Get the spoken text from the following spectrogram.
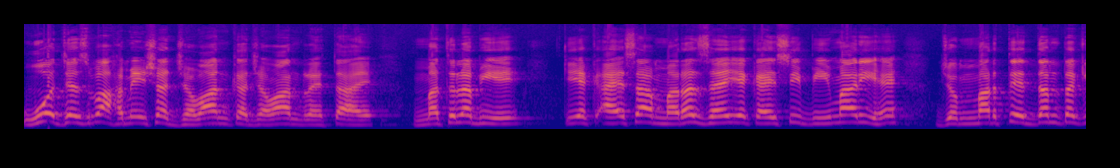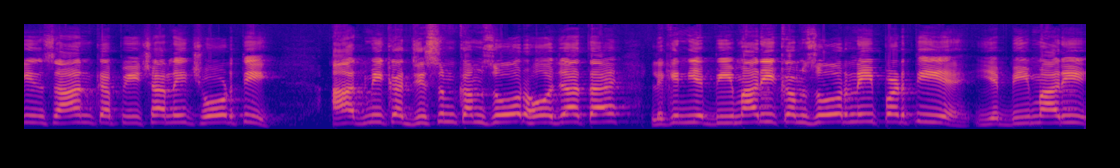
وہ جذبہ ہمیشہ جوان کا جوان رہتا ہے۔ مطلب یہ کہ ایک ایسا مرض ہے، ایک ایسی بیماری ہے جو مرتے دم تک انسان کا پیچھا نہیں چھوڑتی۔ آدمی کا جسم کمزور ہو جاتا ہے، لیکن یہ بیماری کمزور نہیں پڑتی ہے۔ یہ بیماری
